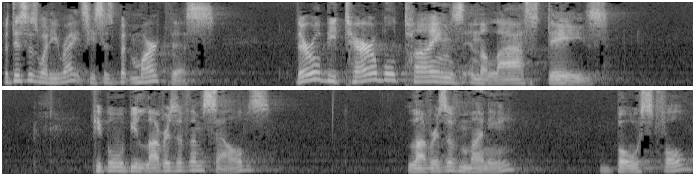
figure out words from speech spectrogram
But this is what he writes. He says, But mark this. There will be terrible times in the last days. People will be lovers of themselves, lovers of money, boastful,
